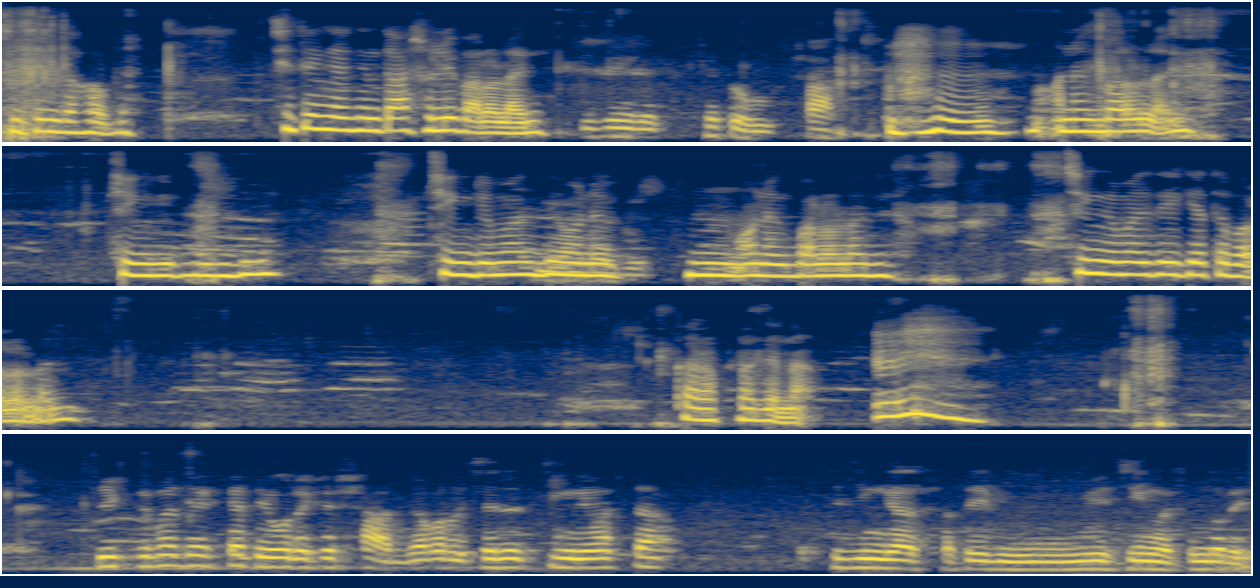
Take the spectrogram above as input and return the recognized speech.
চিচিঙ্গা হবে। চিচিঙ্গা কিন্তু আসলেই ভালো লাগে। হুম, অনেক ভালো লাগে। চিংড়ি মাছ দিয়ে। চিংড়ি মাছ দিয়ে অনেক, হুম, অনেক ভালো লাগে। চিংড়ি মাছ দিয়ে খেতে ভালো লাগে। খারাপ লাগে না। চিংড়ি মাছ খেতে অনেকের স্বাদ আবার হচ্ছে যে চিংড়ি মাছটা চিচিঙ্গার সাথে মিচিং হয় সুন্দরই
